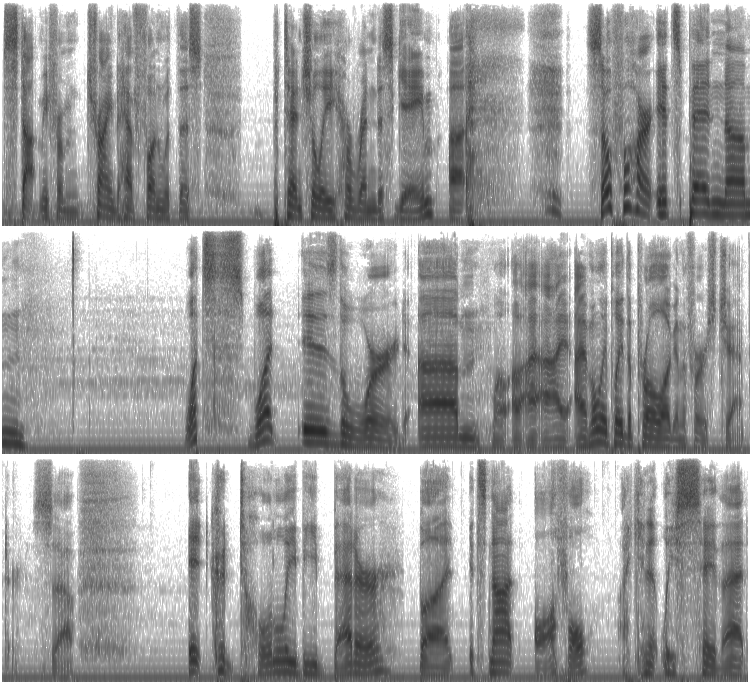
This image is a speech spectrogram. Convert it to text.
stop me from trying to have fun with this potentially horrendous game. Uh, so far, it's been um, what's what is the word? Um, well, I, I I've only played the prologue in the first chapter, so it could totally be better, but it's not awful. I can at least say that.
